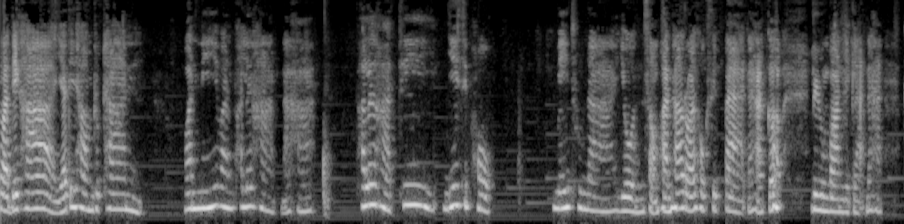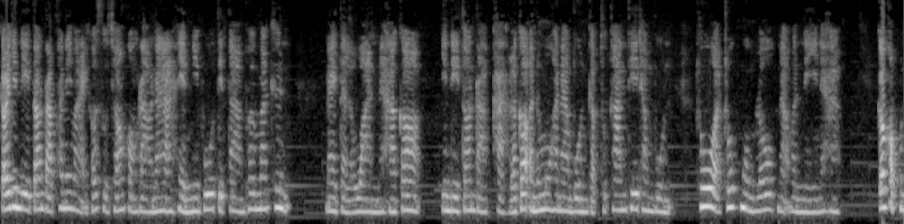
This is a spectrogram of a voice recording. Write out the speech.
สวัสดีค่ะญาติธรรมทุกท่าน วันนี้วันพฤหัสนะคะพฤหัสที่ 26 มิถุนายน 2568 นะคะ ก็ลืมวันอีกแล้วนะคะ ก็ยินดีต้อนรับท่านใหม่เข้าสู่ช่องของเรานะคะ เห็นมีผู้ติดตามเพิ่มมากขึ้นในแต่ละวันนะคะ ก็ยินดีต้อนรับค่ะ แล้วก็อนุโมทนาบุญกับทุกท่านที่ทำบุญ ทั่วทุกมุมโลกณวันนี้นะคะ ก็ขอบคุณ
